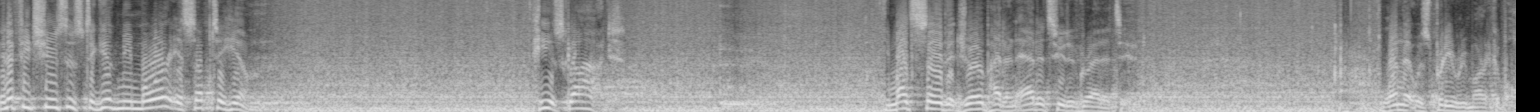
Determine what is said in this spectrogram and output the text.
And if He chooses to give me more, it's up to Him. He is God. You might say that Job had an attitude of gratitude, one that was pretty remarkable.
